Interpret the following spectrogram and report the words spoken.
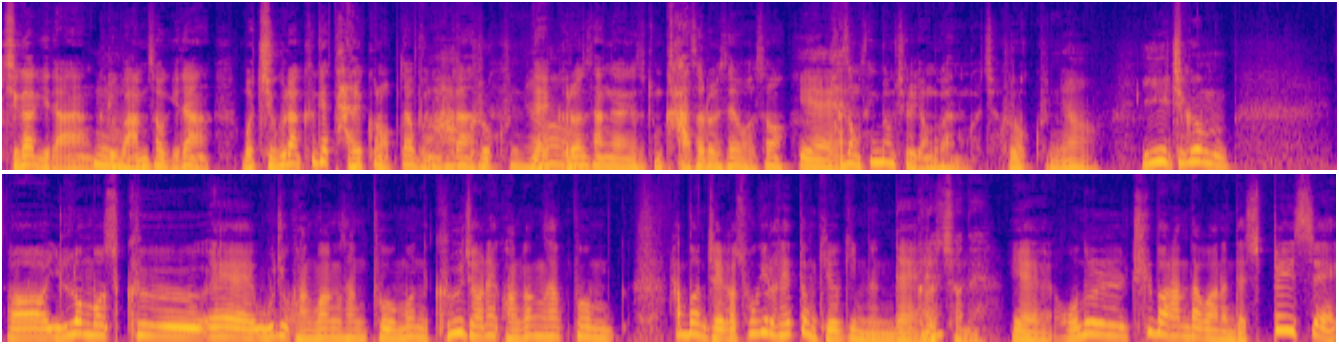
지각이랑 그리고 음. 암석이랑 뭐 지구랑 크게 다를 건 없다 보니까 아, 그렇군요. 네, 그런 상황에서 좀 가설을 세워서 예. 화성 생명체를 연구하는 거죠. 그렇군요. 이 지금 어 일론 머스크의 우주 관광 상품은 그 전에 관광 상품 한번 제가 소개를 했던 기억이 있는데 그렇죠. 네. 예, 오늘 출발한다고 하는데 스페이스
